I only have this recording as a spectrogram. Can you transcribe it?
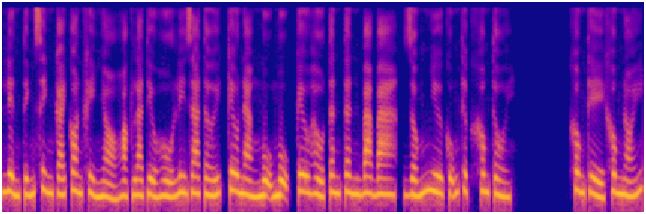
liền tính sinh cái con khỉ nhỏ hoặc là tiểu hồ ly ra tới, kêu nàng mụ mụ, kêu hầu tân tân ba ba, giống như cũng thực không tồi. Không thể không nói,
